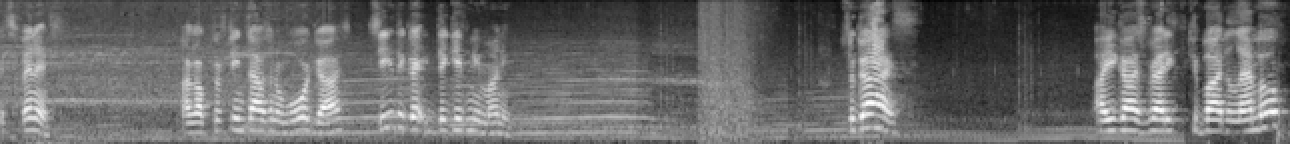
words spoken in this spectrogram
it's finished. I got 15,000 award, guys. See, they, they give me money. So, guys, are you guys ready to buy the Lambo?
